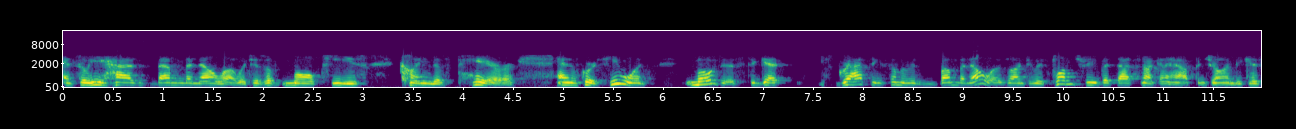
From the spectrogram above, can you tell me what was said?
and so he has Bambinella, which is a Maltese kind of pear, and of course he wants Moses to get grafting some of his bambinellas onto his plum tree, but that's not going to happen, John, because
